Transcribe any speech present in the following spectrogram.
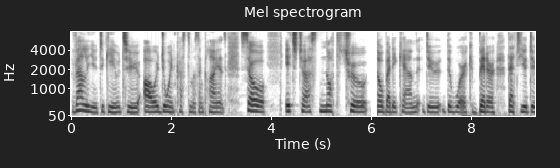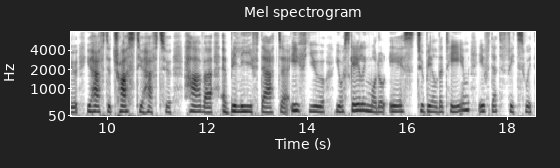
value to give to our joint customers and clients. So it's just not true nobody can do the work better that you do. You have to trust you have to have a, a belief that uh, if you your scaling model is to build a team if that fits with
